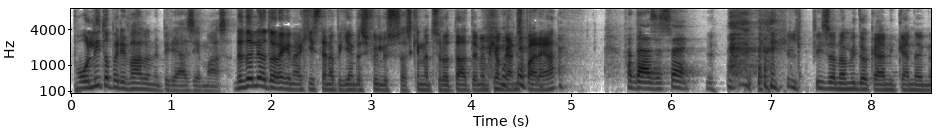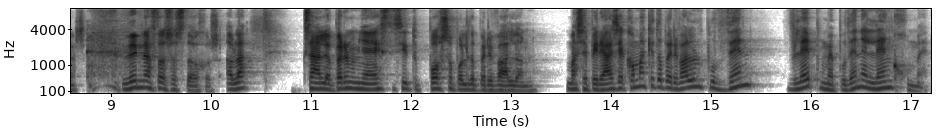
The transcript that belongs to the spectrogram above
πολύ το περιβάλλον επηρεάζει εμάς. Δεν το λέω τώρα για να αρχίσετε να πηγαίνετε στους φίλους σας και να τους ρωτάτε με ποιον κάνεις παρέα. Φαντάζεσαι; Ελπίζω να μην το κάνει κανένας. Δεν είναι αυτός ο στόχος. Απλά ξαναλέω, παίρνουμε μια αίσθηση του πόσο πολύ το περιβάλλον μας επηρεάζει, ακόμα και το περιβάλλον που δεν βλέπουμε, που δεν ελέγχουμε.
